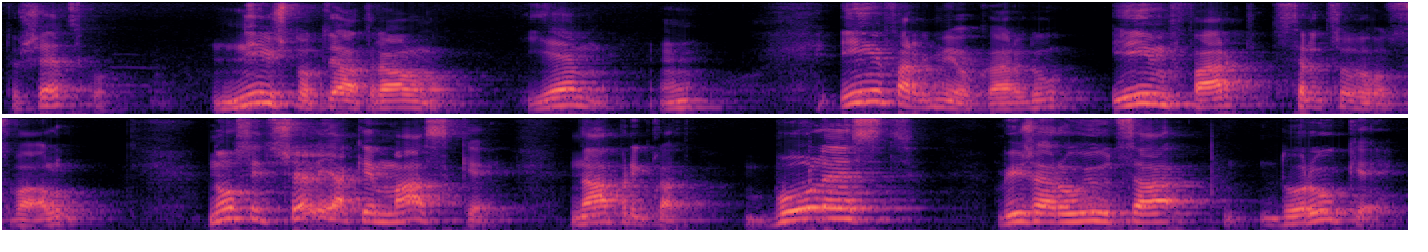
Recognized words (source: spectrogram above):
To všetko. Nič to teatrálno. Jemno. Hm? Infarkt myokardu, infarkt srdcového svalu, nosiť všelijaké maske, napríklad bolest vyžarujúca do ruke,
